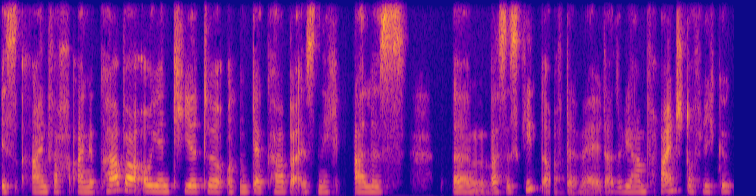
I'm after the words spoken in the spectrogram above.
ist einfach eine körperorientierte und der Körper ist nicht alles ähm, was es gibt auf der Welt. Also wir haben feinstoffliche,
